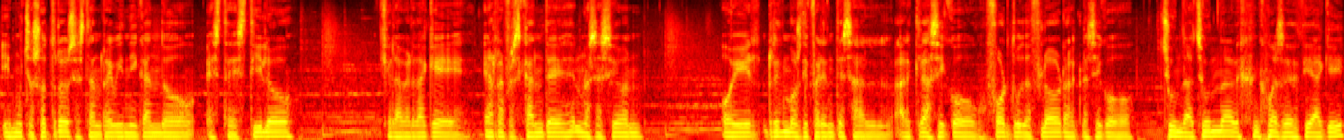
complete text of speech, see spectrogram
y muchos otros están reivindicando este estilo que la verdad que es refrescante en una sesión oír ritmos diferentes al, al clásico Four to the Floor, al clásico chunda chunda, como se decía aquí.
